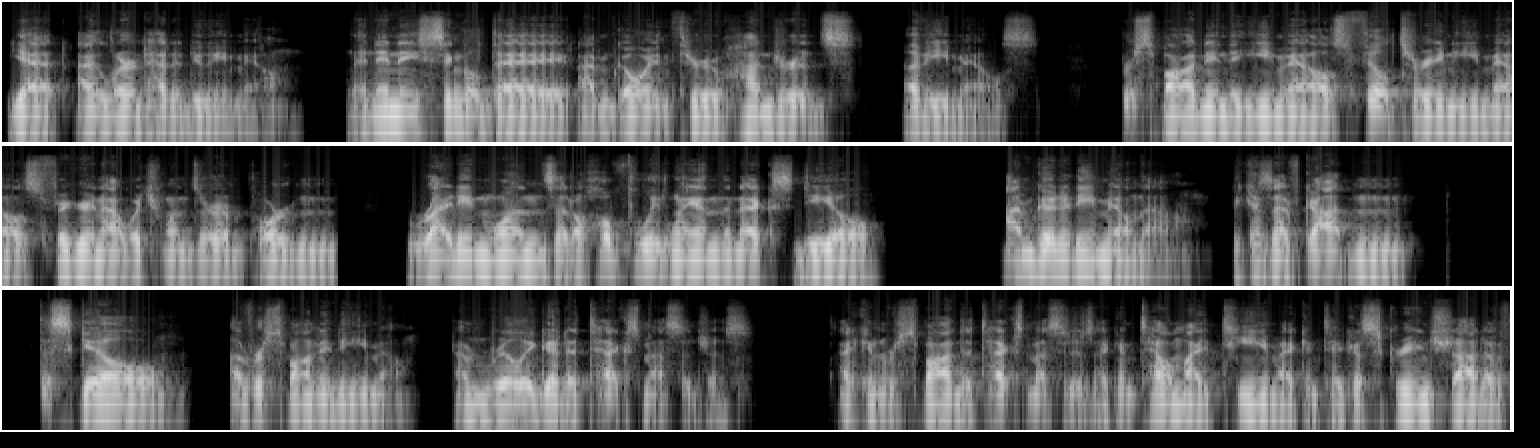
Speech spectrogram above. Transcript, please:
Yet I learned how to do email. And in a single day, I'm going through hundreds of emails, responding to emails, filtering emails, figuring out which ones are important, writing ones that'll hopefully land the next deal. I'm good at email now because I've gotten the skill of responding to email. I'm really good at text messages. I can respond to text messages. I can tell my team. I can take a screenshot of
